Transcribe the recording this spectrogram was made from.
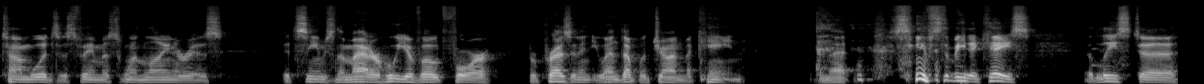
Tom Woods' famous one liner is it seems no matter who you vote for for president, you end up with John McCain. And that seems to be the case, at least uh,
